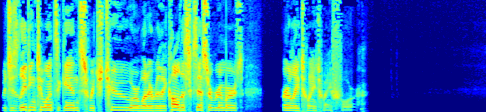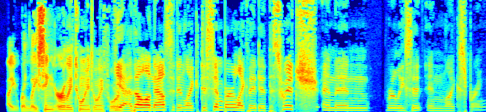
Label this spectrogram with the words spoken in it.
which is leading to once again Switch 2 or whatever they call the successor rumors, early 2024. like releasing early 2024. Yeah, they'll announce it in like December, like they did the Switch, and then release it in like spring.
